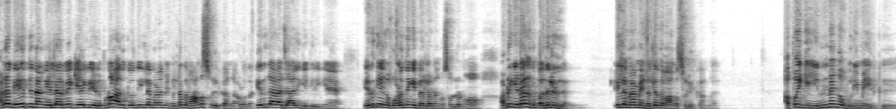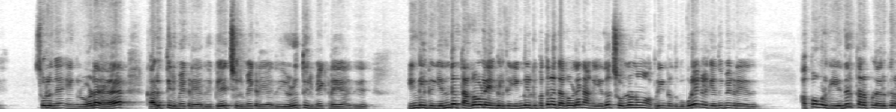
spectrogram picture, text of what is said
ஆனால் நேற்று நாங்கள் எல்லாருமே கேள்வி எழுப்பணும் அதுக்கு வந்து இல்லை மேடம் எங்கள்கிட்ட அதை வாங்க சொல்லியிருக்காங்க. அவ்வளோதான் எதுக்காக ஜாதி கேட்குறீங்க எதுக்கு எங்கள் குழந்தைங்க பேரில் நாங்கள் சொல்லணும்? அப்படின்னு கேட்டால் அதுக்கு பதில் இல்லை. இல்லை மேம் எங்கள்கிட்ட அதை வாங்க சொல்லியிருக்காங்க. அப்போ இங்கே என்னங்க உரிமை இருக்குது சொல்லுங்கள் எங்களோட கருத்துரிமை கிடையாது பேச்சுரிமை கிடையாது எழுத்துரிமை கிடையாது. எங்களுக்கு எந்த தகவலை எங்களுக்கு எங்களுக்கு பற்றின தகவலை நாங்கள் எதோ சொல்லணும் அப்படின்றதுக்கு கூட எங்களுக்கு எதுவுமே கிடையாது. அப்போ உங்களுக்கு எதிர்த்தரப்பில் இருக்கிற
